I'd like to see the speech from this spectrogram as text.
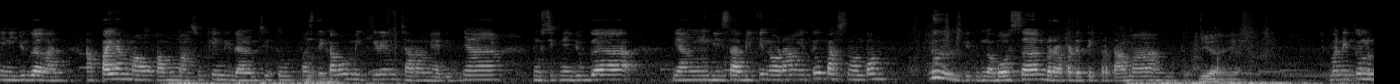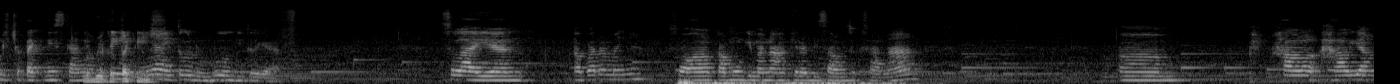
ini juga kan. Apa yang mau kamu masukin di dalam situ? Pasti kamu mikirin cara ngeditnya musiknya juga. Yang bisa bikin orang itu pas nonton duh gitu nggak bosan berapa detik pertama gitu. Iya iya. Cuman itu lebih ke teknis kan. Lebih ke yang penting intinya itu dulu gitu ya. Selain apa namanya soal kamu gimana akhirnya bisa masuk ke sana Em, hal hal yang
